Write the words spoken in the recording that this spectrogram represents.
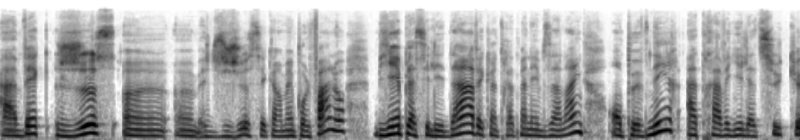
avec juste un, un- ben, je dis juste, c'est quand même pour le faire, là, bien placer les dents avec un traitement d'Invisalign, on peut venir à travailler là-dessus, que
